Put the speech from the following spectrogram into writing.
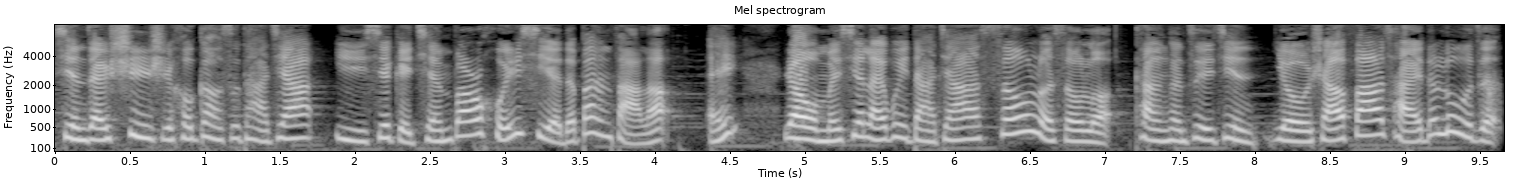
现在是时候告诉大家一些给钱包回血的办法了。哎，让我们先来为大家搜罗搜罗，看看最近有啥发财的路子。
